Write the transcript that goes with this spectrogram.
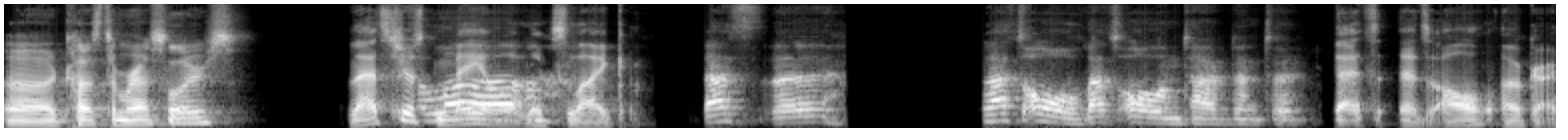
uh, custom wrestlers. That's just Hello? mail. It looks like. That's uh, that's all. That's all I'm tagged into. That's that's all. Okay.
